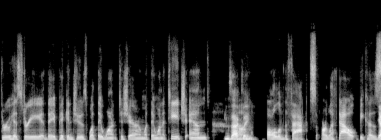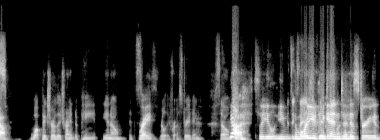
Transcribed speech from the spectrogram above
through history. They pick and choose what they want to share and what they want to teach and exactly. um, all of the facts are left out because yeah. what picture are they trying to paint you know? It's, right. it's really frustrating. So yeah so you you the more you dig into history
